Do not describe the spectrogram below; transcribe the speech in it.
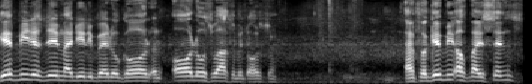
Give me this day my daily bread, O God, and all those who ask of it also. And forgive me of my sins,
